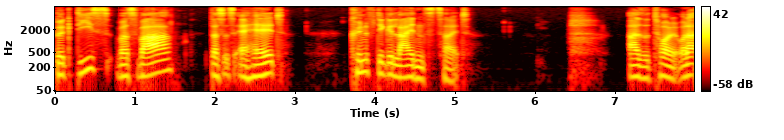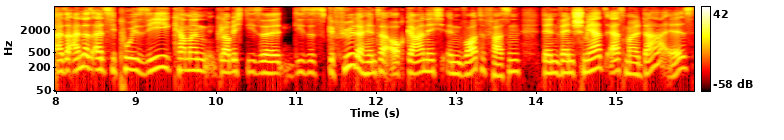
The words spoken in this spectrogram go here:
birgt dies, was war, dass es erhält, künftige Leidenszeit. Also toll, oder? Also anders als die Poesie kann man, glaube ich, diese, dieses Gefühl dahinter auch gar nicht in Worte fassen. Denn wenn Schmerz erstmal da ist,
